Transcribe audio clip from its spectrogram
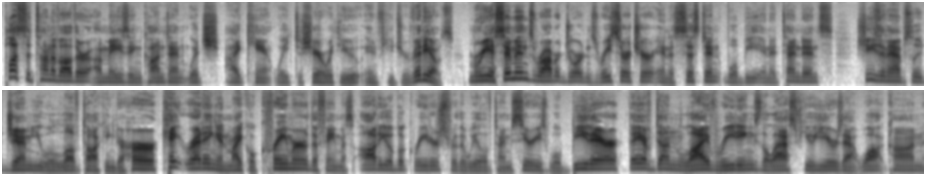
plus a ton of other amazing content, which I can't wait to share with you in future videos. Maria Simons, Robert Jordan's researcher and assistant, will be in attendance. She's an absolute gem. You will love talking to her. Kate Reading and Michael Kramer, the famous audiobook readers for the Wheel of Time series, will be there. They have done live readings the last few years at WotCon.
